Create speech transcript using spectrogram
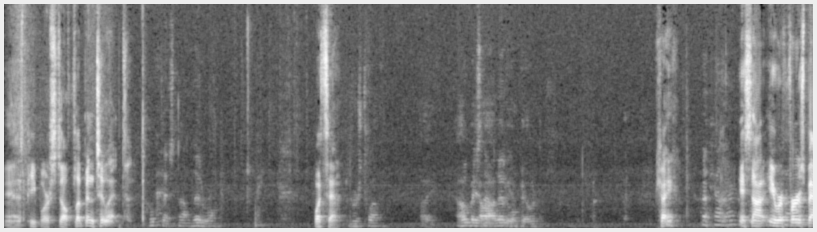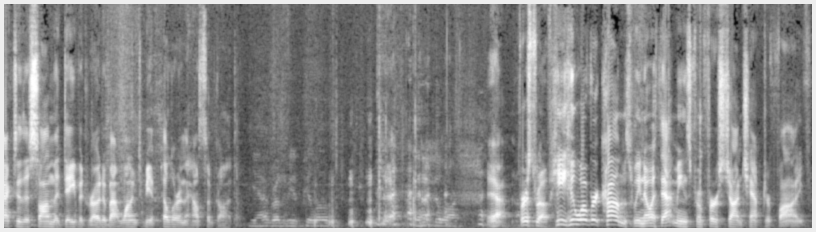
As people are still flipping to it. I Hope that's not literal, What's that? verse twelve. I hope it's not all right, be a literal. pillar. Okay? Pillar? It's not, it refers back to the psalm that David wrote about wanting to be a pillar in the house of God. Yeah, I'd rather be a pillow than a pillar. Yeah. Verse 12. He who overcomes, we know what that means from 1 John chapter 5.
